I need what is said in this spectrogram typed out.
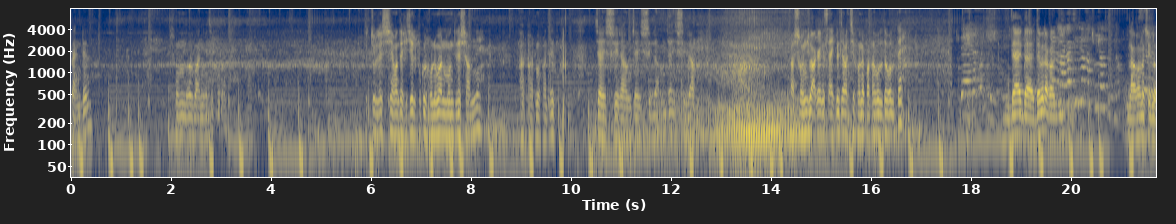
প্যান্ডেল। সুন্দর বানিয়েছে পুরো। তো চলে এসেছি আমাদের হিজেল পুকুর হনুমান মন্দিরের সামনে। আর ভার মহাদেব জয় শ্রীরাম জয় শ্রীরাম জয় শ্রীরাম। আর সঞ্জু আগে আগে সাইকেল চালাচ্ছে ফোনে কথা বলতে বলতে। দেয় দেয় দেবে না কারণ লাগানো ছিল।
